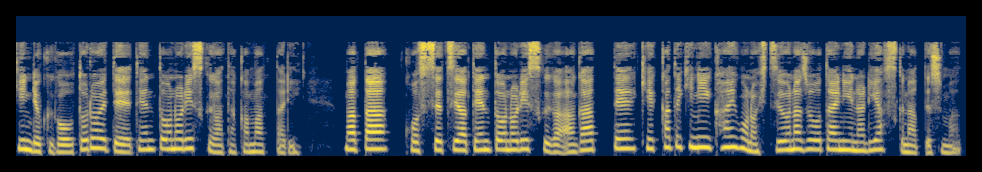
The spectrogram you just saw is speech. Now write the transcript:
筋力が衰えて転倒のリスクが高まったり、また骨折や転倒のリスクが上がって結果的に介護の必要な状態になりやすくなってしまう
